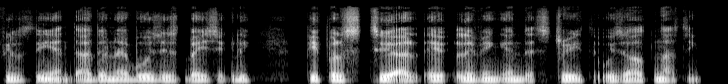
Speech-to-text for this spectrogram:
filthy and the other neighborhood is basically people still li- living in the street without nothing.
